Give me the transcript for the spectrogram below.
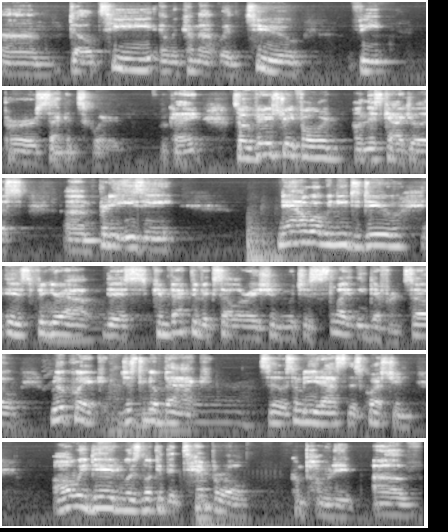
um, del t, and we come out with two feet per second squared. Okay, so very straightforward on this calculus, um, pretty easy. Now, what we need to do is figure out this convective acceleration, which is slightly different. So, real quick, just to go back, so somebody had asked this question. All we did was look at the temporal component of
